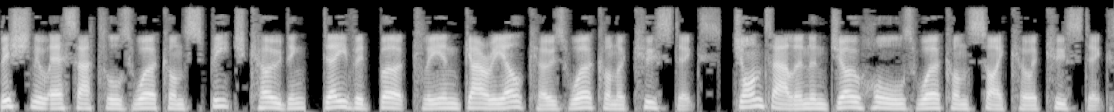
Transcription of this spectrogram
Bishnu S. Attal's work on speech coding, David Berkley and Gary Elko's work on acoustics, John Allen and Joe Hall's work on psychoacoustics,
